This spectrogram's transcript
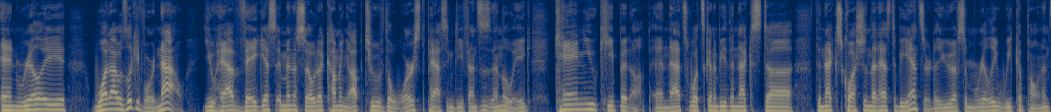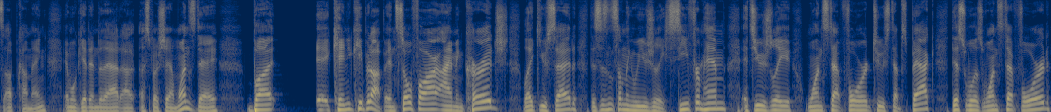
and really what I was looking for. Now you have Vegas and Minnesota coming up, two of the worst passing defenses in the league. Can you keep it up? And that's what's going to be the next uh, the next question that has to be answered. You have some really weak opponents upcoming, and we'll get into that, uh, especially on Wednesday. But Eh, can you keep it up? And so far, I'm encouraged. Like you said, this isn't something we usually see from him. It's usually one step forward, two steps back. This was one step forward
